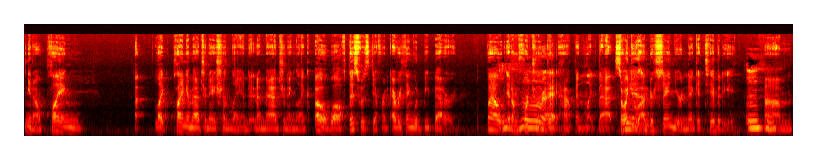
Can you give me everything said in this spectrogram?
you know, playing, like, playing Imagination Land and imagining, like, oh, well, if this was different, everything would be better. Well, it unfortunately right. didn't happen like that. So I do understand your negativity. Um,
